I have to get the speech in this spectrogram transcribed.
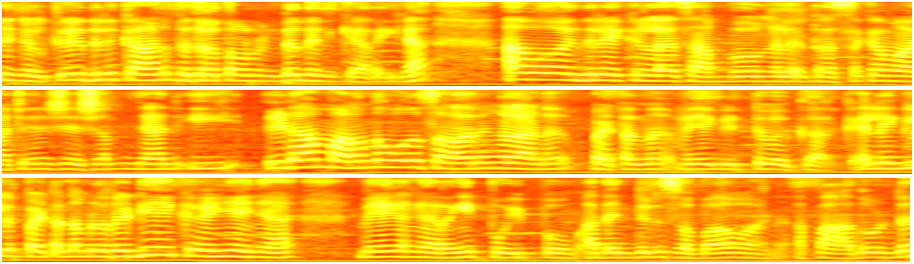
നിങ്ങൾക്ക് ഇതിൽ കാണുമ്പോൾ എത്രത്തോളം ഉണ്ടെന്ന് എനിക്കറിയില്ല. അപ്പോൾ ഇതിലേക്കുള്ള സംഭവങ്ങൾ ഡ്രസ്സൊക്കെ മാറ്റിയതിന് ശേഷം ഞാൻ ഈ ഇടാൻ മറന്നു പോകുന്ന സാധനങ്ങളാണ് പെട്ടെന്ന് വേഗം ഇട്ട് വെക്കുക. അല്ലെങ്കിൽ പെട്ടെന്ന് നമ്മൾ റെഡി ആയി കഴിഞ്ഞ് കഴിഞ്ഞാൽ വേഗം അങ്ങ് ഇറങ്ങിപ്പോയി പോകും അതെന്റെ ഒരു സ്വഭാവമാണ്. അപ്പോൾ അതുകൊണ്ട്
